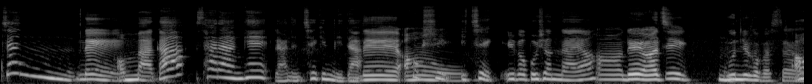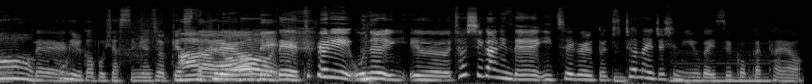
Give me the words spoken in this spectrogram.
짠! 네. 엄마가 사랑해라는 책입니다. 네. 혹시 어. 이책 읽어 보셨나요? 아, 네, 아직 음. 못 읽어봤어요. 아, 네. 꼭 읽어보셨으면 좋겠어요. 아, 그래요? 네. 네. 특별히 오늘 이- 어, 첫 시간인데 이 책을 또 추천해 주신 음. 이유가 있을 것 같아요.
